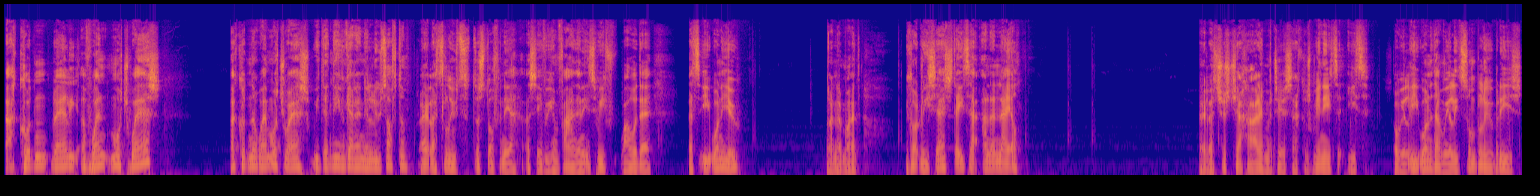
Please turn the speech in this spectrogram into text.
That couldn't really have went much worse. That couldn't have went much worse. We didn't even get any loot off them. Right, let's loot the stuff in here and see if we can find any to eat while we're there. Let's eat one of you. No, never mind. We got research data and a nail. Right, let's just check our inventory a sec because we need to eat. So we'll eat one of them. We'll eat some blueberries.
